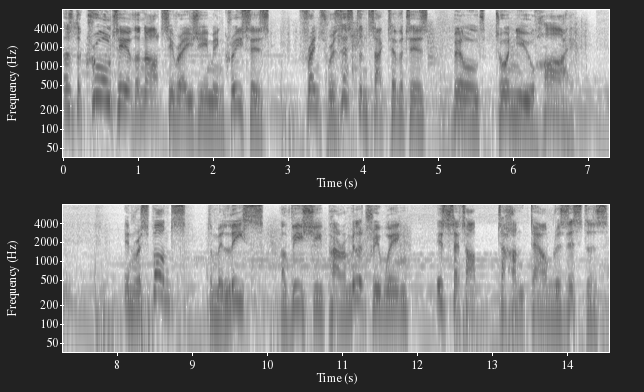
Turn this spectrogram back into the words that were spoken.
As the cruelty of the Nazi regime increases, French resistance activities build to a new high. In response, the Milice, a Vichy paramilitary wing, is set up to hunt down resistors.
